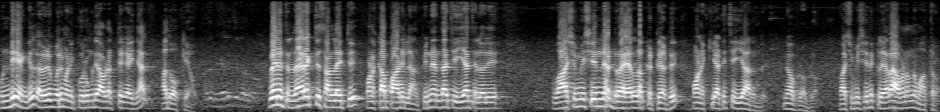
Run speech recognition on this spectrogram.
ഉണ്ട് എങ്കിൽ ഒരു ഒരു മണിക്കൂറും കൂടി അവിടെ ഇട്ട് കഴിഞ്ഞാൽ അത് ഓക്കെ ആവും. വെയിലത്തിൽ വെയിലത്തിന് ഡയറക്റ്റ് സൺലൈറ്റ് ഉണക്കാൻ പാടില്ല. പിന്നെ എന്താ ചെയ്യുക ചിലവർ വാഷിംഗ് മെഷീനിന്റെ ഡ്രയറിലൊക്കെ ഇട്ടിട്ട് ഉണക്കിയായിട്ട് ചെയ്യാറുണ്ട്. No problem washing machine clear ആവണമെന്ന് മാത്രം.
